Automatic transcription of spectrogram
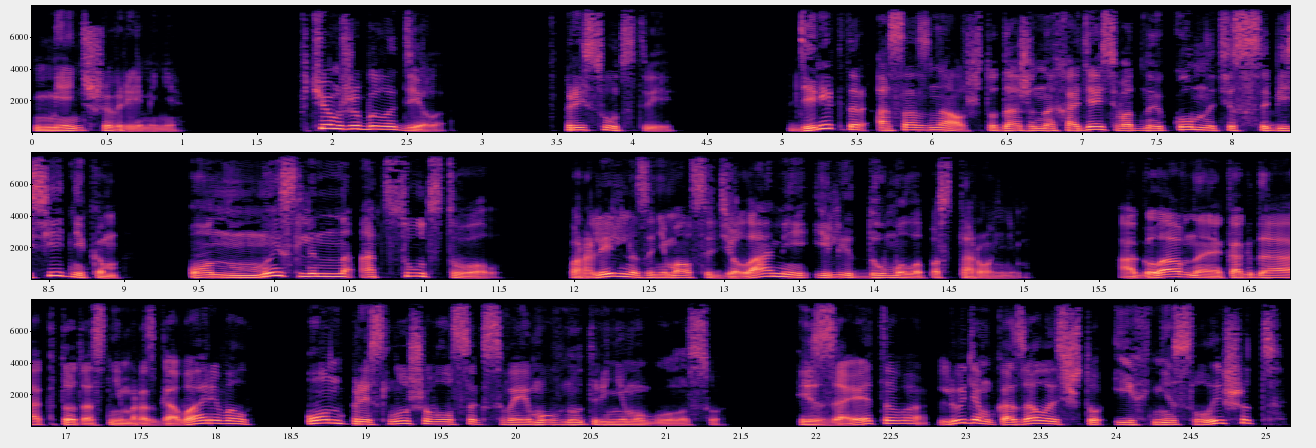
меньше времени. В чем же было дело? В присутствии. Директор осознал, что даже находясь в одной комнате с собеседником, он мысленно отсутствовал, параллельно занимался делами или думал о постороннем. А главное, когда кто-то с ним разговаривал, он прислушивался к своему внутреннему голосу. Из-за этого людям казалось, что их не слышат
